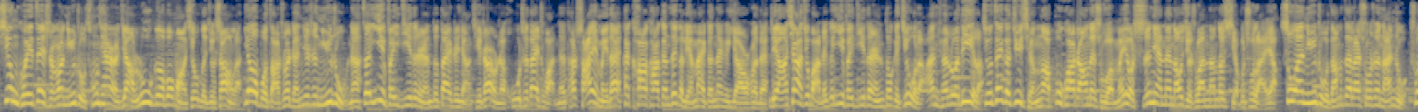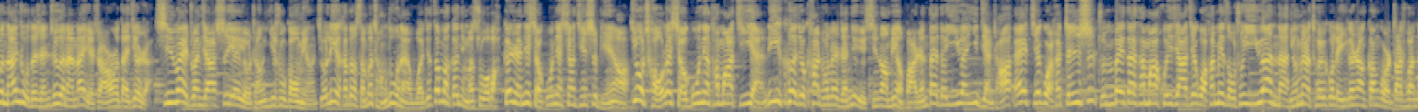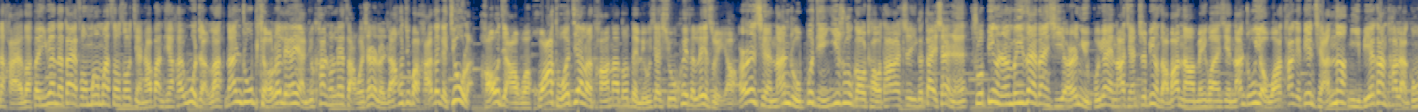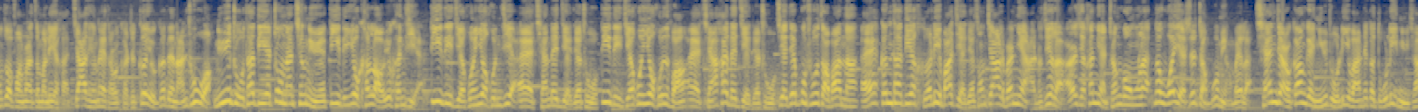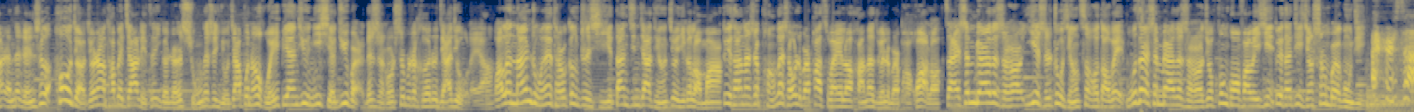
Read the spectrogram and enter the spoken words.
幸亏这时候女主从天而降，撸胳膊往袖子就上了，要不咋说人家是女主呢？这一飞机的人都戴着氧气罩呢，呼哧带喘的，她啥也没带，还咔咔跟这个连麦，跟那个吆喝的，两下就把这个一飞机的人都给救了，安全落地了。就这个剧情啊，不夸张的说，没有十年的脑血栓那都写不出来呀。说完女主，咱们再来说说男主。说男主的人设呢，那也是嗷嗷带劲儿啊，心外专家，事业有成，医术高明，就厉害到什么程度呢？我就这么跟你们说吧，跟人家小姑娘相亲视频啊，就瞅了小姑娘他妈几眼，立刻就看出来人家有心脏病，把人带到医院一检查，哎。结果还真是准备带他妈回家，结果还没走出医院呢，迎面推过来一个让钢管扎穿的孩子。本院的大夫摸摸搜搜检查半天，还误诊了。男主瞟了两眼就看出来咋回事了，然后就把孩子给救了。好家伙，华佗见了他那都得流下羞愧的泪水呀！而且男主不仅医术高超，他还是一个代善人。说病人危在旦夕，儿女不愿意拿钱治病咋办呢？没关系，男主有啊，他给垫钱呢。你别看他俩工作方面这么厉害，家庭那头可是各有各的难处啊。女主她爹重男轻女，弟弟又啃老又啃姐，弟弟结婚要婚戒，哎，钱得姐姐出。弟弟结婚要婚房，哎，钱还得姐姐出，姐姐不出咋办呢？哎，跟他爹合力把姐姐从家里边撵出去了，而且还撵成功了。那我也是整不明白了，前脚刚给女主立完这个独立女强人的人设，后脚就让她被家里这几个人熊的是有家不能回。编剧，你写剧本的时候是不是喝着假酒了呀？完了，男主那头更窒息，单亲家庭就一个老妈，对他那是捧在手里边怕摔了，含在嘴里边怕化了。在身边的时候衣食住行伺候到位，不在身边的时候就疯狂发微信对他进行声波攻击。儿子，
